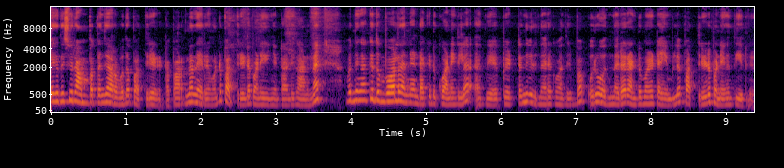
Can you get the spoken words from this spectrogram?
ഏകദേശം ഒരു അമ്പത്തഞ്ച് അറുപത് പത്തിരിയാണ് കേട്ടോ. പറഞ്ഞ നേരം കൊണ്ട് പത്തിരിയുടെ പണി കഴിഞ്ഞിട്ടാണ് കാണുന്നത് അപ്പോൾ നിങ്ങൾക്ക് ഇതുപോലെ തന്നെ ഉണ്ടാക്കിയെടുക്കുകയാണെങ്കിൽ എടുക്കുകയാണെങ്കിൽ പെട്ടെന്ന് വിരുന്നേരൊക്കെ വന്നിരുമ്പോൾ ഒരു ഒന്നര രണ്ട് മണി ടൈമിൽ പത്തിരിയുടെ പണിയൊക്കെ തീർന്ന്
